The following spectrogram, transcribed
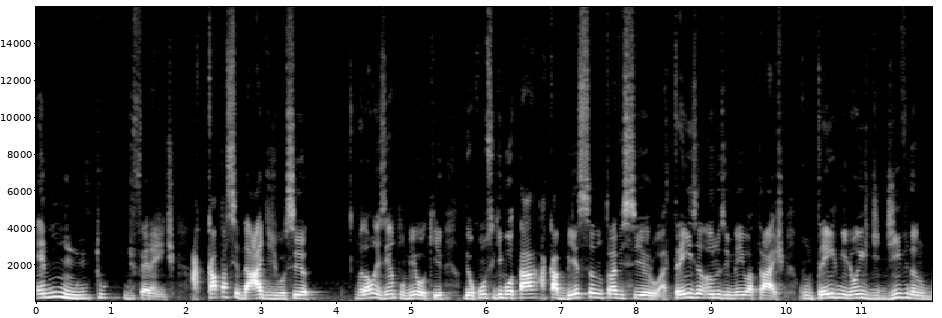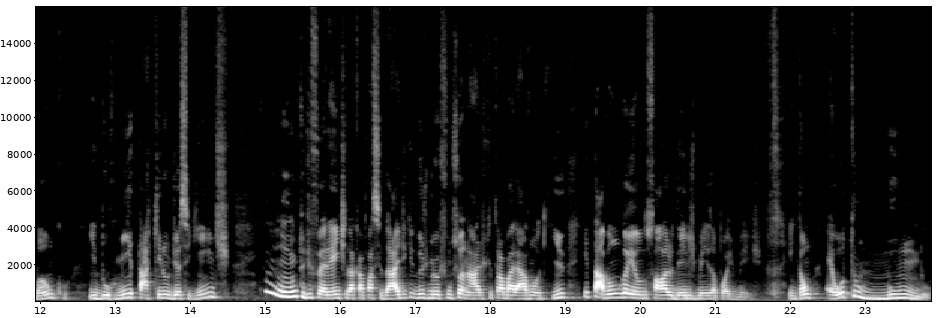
é muito diferente. A capacidade de você Vou dar um exemplo meu aqui, de eu conseguir botar a cabeça no travesseiro há três anos e meio atrás, com 3 milhões de dívida no banco, e dormir e estar tá aqui no dia seguinte, é muito diferente da capacidade dos meus funcionários que trabalhavam aqui e estavam ganhando o salário deles mês após mês. Então, é outro mundo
